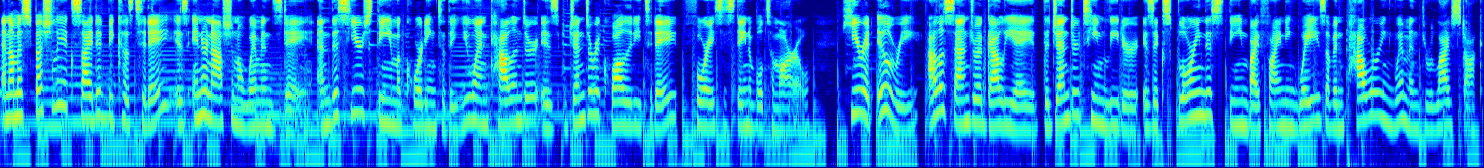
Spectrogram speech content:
And I'm especially excited because today is International Women's Day, and this year's theme, according to the UN calendar, is Gender Equality Today for a Sustainable Tomorrow. Here at ILRI, Alessandra Galiè, the gender team leader, is exploring this theme by finding ways of empowering women through livestock,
